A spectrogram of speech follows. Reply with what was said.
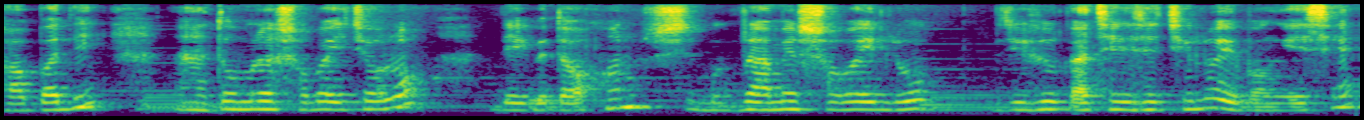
ভাববাদী। তোমরা সবাই চলো দেখবে তখন গ্রামের সবাই লোক যিশুর কাছে এসেছিল এবং এসে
